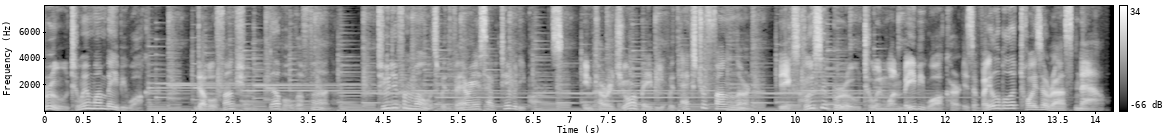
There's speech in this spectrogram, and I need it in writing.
Brew 2-in-1 Baby Walker. Double function, double the fun. Two different modes with various activity parts. Encourage your baby with extra fun learning. The exclusive Brew 2-in-1 Baby Walker is available at Toys R Us now.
